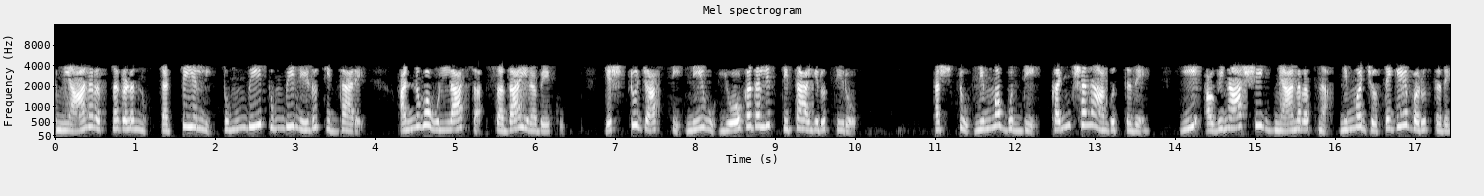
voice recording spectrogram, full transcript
ಜ್ಞಾನ ರತ್ನಗಳನ್ನು ತಟ್ಟೆಯಲ್ಲಿ ತುಂಬಿ ತುಂಬಿ ನೀಡುತ್ತಿದ್ದಾರೆ ಅನ್ನುವ ಉಲ್ಲಾಸ ಸದಾ ಇರಬೇಕು. ಎಷ್ಟು ಜಾಸ್ತಿ ನೀವು ಯೋಗದಲ್ಲಿ ಸ್ಥಿತ ಆಗಿರುತ್ತೀರೋ ಅಷ್ಟು ನಿಮ್ಮ ಬುದ್ಧಿ ಕಂಚನ ಆಗುತ್ತದೆ. ಈ ಅವಿನಾಶಿ ಜ್ಞಾನರತ್ನ ನಿಮ್ಮ ಜೊತೆಗೇ ಬರುತ್ತದೆ.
